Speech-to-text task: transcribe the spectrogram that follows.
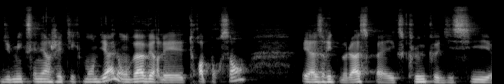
du mix énergétique mondial. On va vers les 3%. Et à ce rythme-là, c'est pas exclu que d'ici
